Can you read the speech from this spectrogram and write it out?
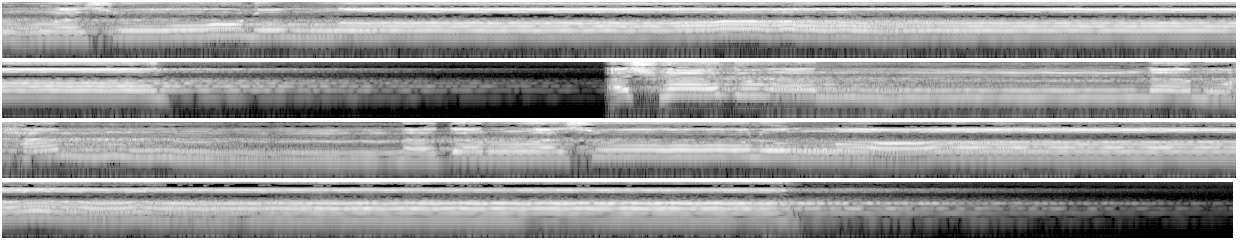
رسول الله. أشهد أن محمد رسول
